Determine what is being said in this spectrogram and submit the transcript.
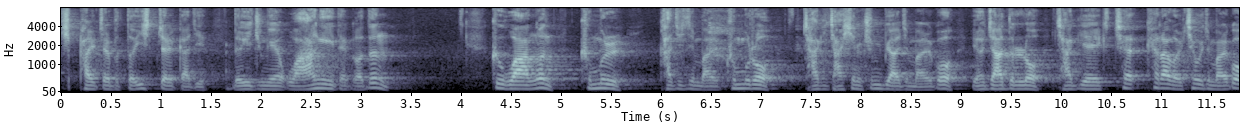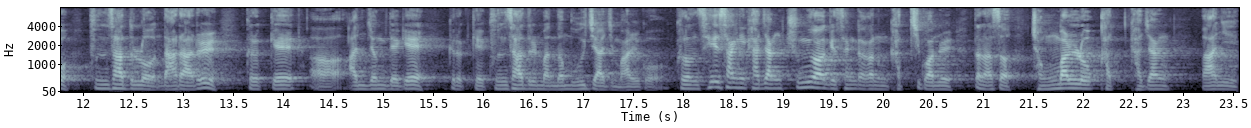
18절부터 20절까지 너희 중에 왕이 되거든 그 왕은 금을 가지지 말 금으로 자기 자신을 준비하지 말고 여자들로 자기의 채- 쾌락을 채우지 말고 군사들로 나라를 그렇게 어, 안정되게 그렇게 군사들만 너무 의지하지 말고 그런 세상이 가장 중요하게 생각하는 가치관을 떠나서 정말로 가, 가장 많이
